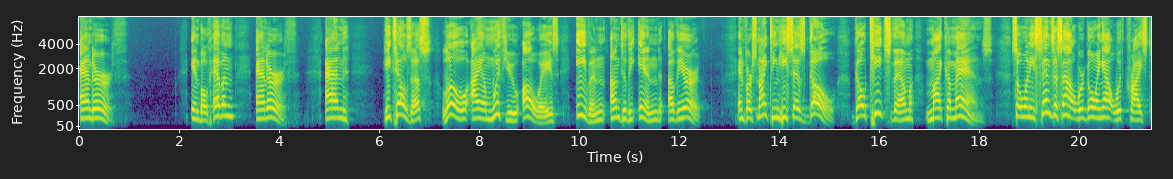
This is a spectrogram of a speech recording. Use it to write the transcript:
and earth. In both heaven and earth. And he tells us, Lo, I am with you always, even unto the end of the earth. In verse 19, he says, Go, go teach them my commands. So when he sends us out, we're going out with Christ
